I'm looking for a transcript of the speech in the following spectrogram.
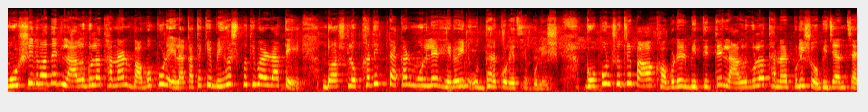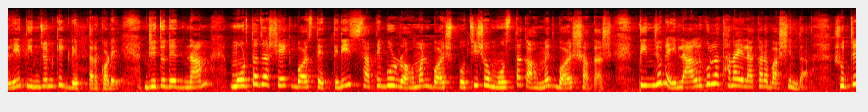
মুর্শিদাবাদের লালগোলা থানার বাবুপুর এলাকা থেকে বৃহস্পতিবার রাতে দশ লক্ষাধিক টাকার মূল্যের হেরোইন উদ্ধার করেছে পুলিশ। গোপন সূত্রে পাওয়া খবরের ভিত্তিতে লালগোলা থানার পুলিশ অভিযান চালিয়ে তিনজনকে গ্রেপ্তার করে। ধৃতদের নাম মোর্তাজা শেখ, বয়স তেত্রিশ, সাতিবুর রহমান, বয়স পঁচিশ ও মোস্তাক আহমেদ, বয়স সাতাশ। তিনজনেই লালগোলা থানা এলাকার বাসিন্দা। সূত্রে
